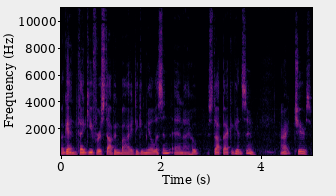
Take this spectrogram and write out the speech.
Again, thank you for stopping by to give me a listen, and I hope stop back again soon. All right, cheers.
